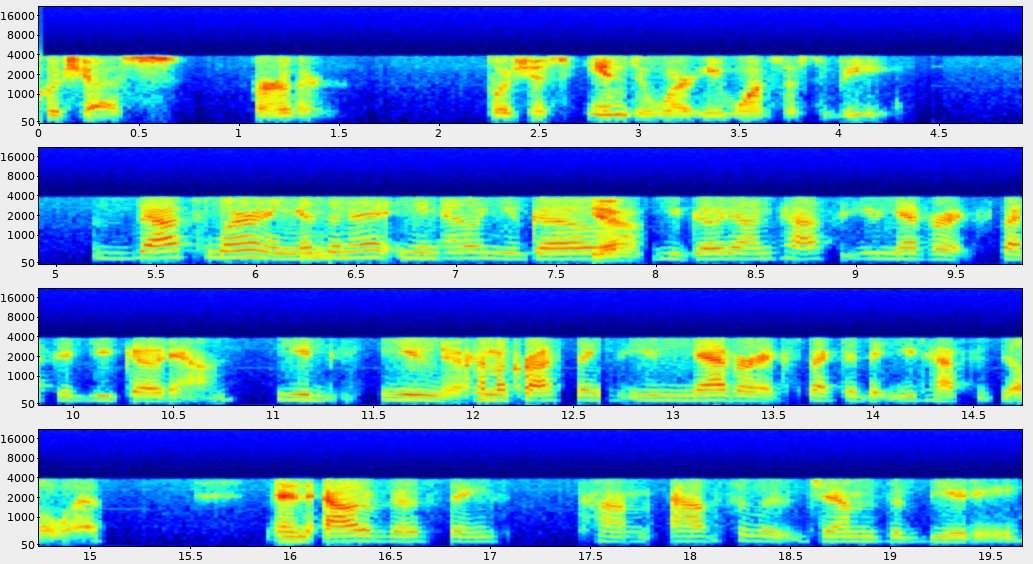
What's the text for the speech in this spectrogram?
push us further push us into where he wants us to be That's learning, isn't it? You know, and you go Yeah. you go down paths that you never expected you'd go down. You you Yeah. come across things that you never expected that you'd have to deal with. And out of those things come absolute gems of beauty.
